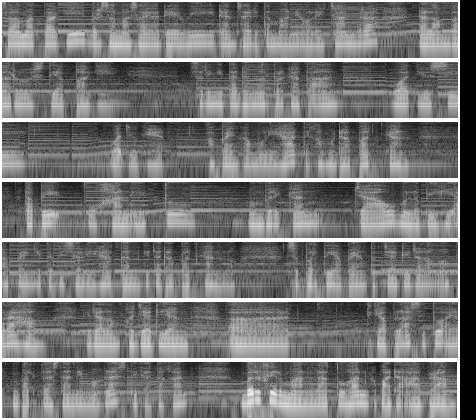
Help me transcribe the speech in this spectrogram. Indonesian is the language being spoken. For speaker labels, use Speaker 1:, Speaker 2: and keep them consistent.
Speaker 1: Selamat pagi bersama saya Dewi dan saya ditemani oleh Chandra dalam baru setiap pagi. Sering kita dengar perkataan what you see, what you get. Apa yang kamu lihat, yang kamu dapatkan. Tapi Tuhan itu memberikan jauh melebihi apa yang kita bisa lihat dan kita dapatkan loh. Seperti apa yang terjadi dalam Abraham di dalam kejadian uh, 13 itu ayat 14 dan 15 dikatakan Berfirmanlah Tuhan kepada Abram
